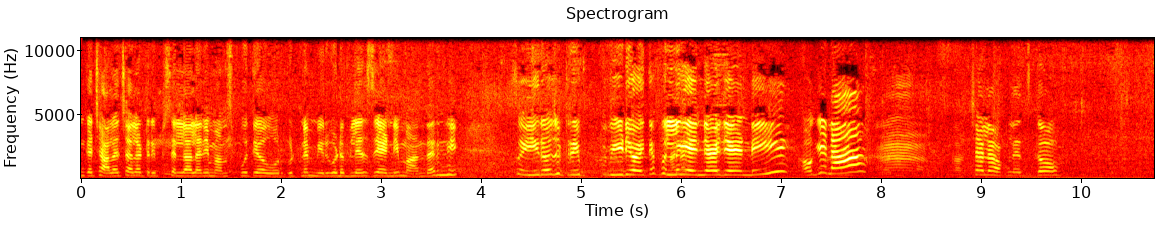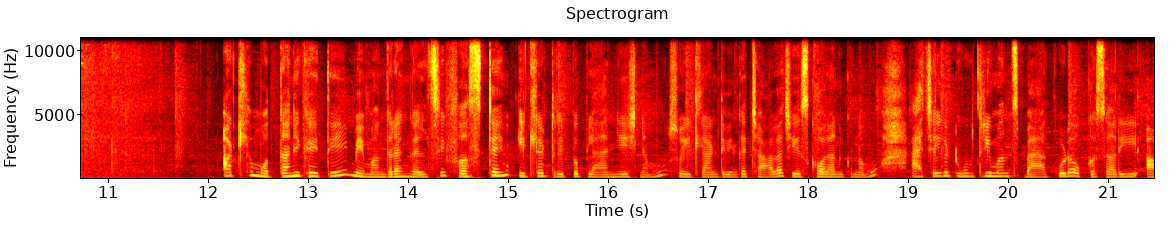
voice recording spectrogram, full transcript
ఇంకా చాలా చాలా ట్రిప్స్ వెళ్ళాలని మనస్ఫూర్తిగా కోరుకుంటున్నాం. మీరు కూడా బ్లెస్ చేయండి మా అందరినీ. సో ఈ రోజు ట్రిప్ వీడియో అయితే ఫుల్గా ఎంజాయ్ చేయండి. ఓకేనా? చలో లెట్స్ గో అట్లా మొత్తానికైతే మేమందరం కలిసి ఫస్ట్ టైం ఇట్లా ట్రిప్ ప్లాన్ చేసినాము. సో ఇట్లాంటివి ఇంకా చాలా చేసుకోవాలనుకున్నాము. యాక్చువల్గా టూ త్రీ మంత్స్ బ్యాక్ కూడా ఒక్కసారి ఆ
